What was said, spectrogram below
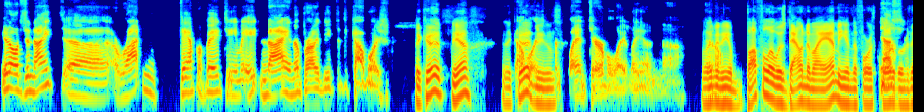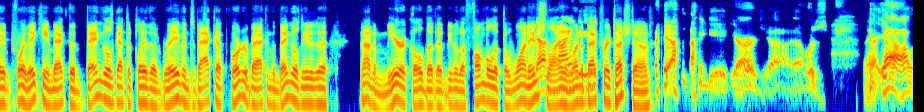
you know, tonight uh, a rotten Tampa Bay team, eight and nine, they'll probably beat the, the Cowboys. They could, yeah, they Cowboys could. playing terrible lately, and uh, well, even you know, Buffalo was down to Miami in the fourth quarter yes. they before they came back. The Bengals got to play the Ravens backup quarterback, and the Bengals needed a not a miracle, but the, you know the fumble at the one inch yeah, line and run it back for a touchdown. Yeah, ninety eight yards. Yeah, that was. Uh, yeah, how,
